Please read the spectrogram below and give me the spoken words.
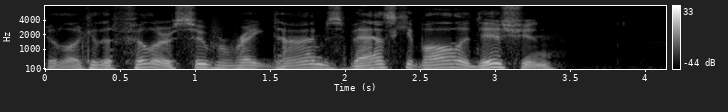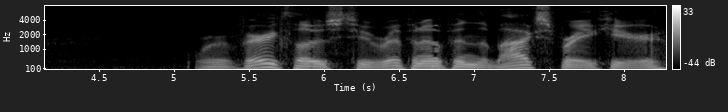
Good luck at the filler Super Break Dimes Basketball Edition. We're very close to ripping open the box break here.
